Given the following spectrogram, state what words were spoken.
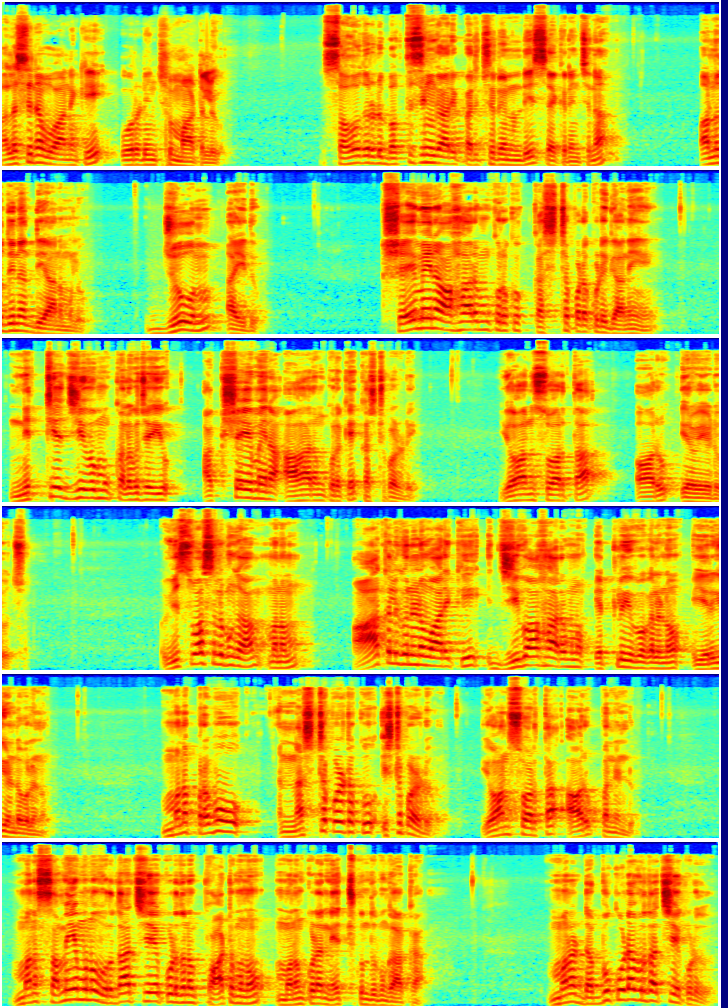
అలసిన వానికి ఊరడించు మాటలు. సహోదరుడు భక్తి సింగ్ గారి పరిచర్య నుండి సేకరించిన అనుదిన ధ్యానములు. జూన్ ఐదు. క్షయమైన ఆహారం కొరకు కష్టపడకుడి కానీ నిత్య జీవము కలుగజేయు అక్షయమైన ఆహారం కొరకే కష్టపడుడి. యోహాను స్వార్త ఆరు ఇరవై ఏడు వచ్చు. విశ్వాసముగా మనం ఆకలి కొనిన వారికి జీవాహారమును ఎట్లు ఇవ్వగలనో ఎరిగి ఉండవలను. మన ప్రభు నష్టపడుటకు ఇష్టపడడు. యోహాన్ స్వార్థ ఆరు పన్నెండు. మన సమయమును వృధా చేయకూడదను పాఠమును మనం కూడా నేర్చుకుందుముగాక మన డబ్బు కూడా వృధా చేయకూడదు.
